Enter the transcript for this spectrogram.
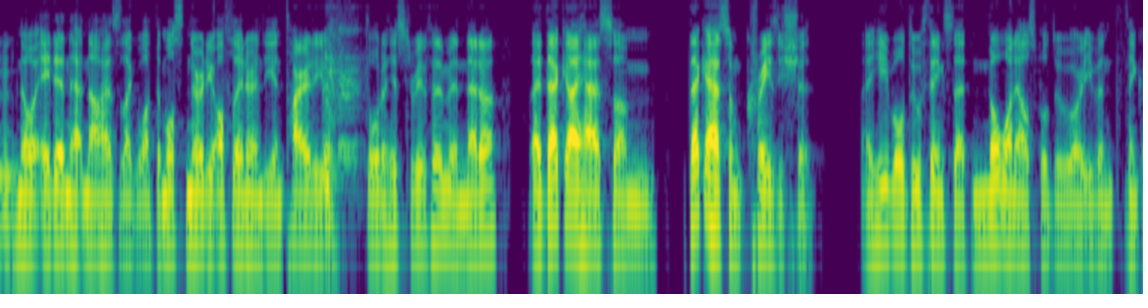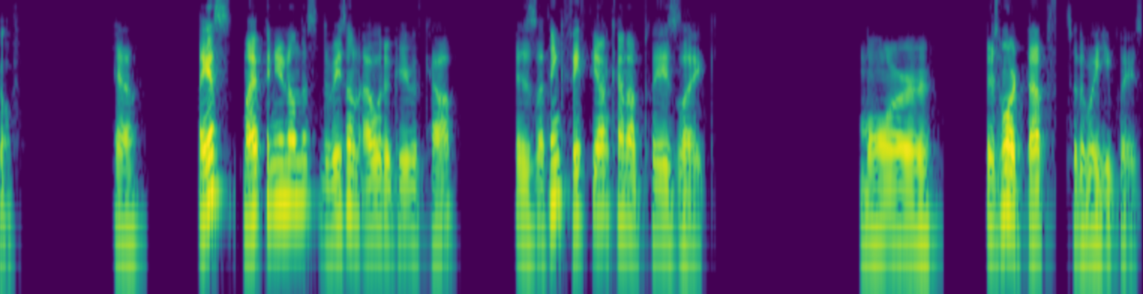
Mm. You know, Aiden now has like what the most nerdy offlaner in the entirety of Dota history of him in Neta. Like that guy has some that guy has some crazy shit. Like, he will do things that no one else will do or even think of. Yeah. I guess my opinion on this, the reason I would agree with Cal is I think Faith_bian kind of plays like more there's more depth to the way he plays,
